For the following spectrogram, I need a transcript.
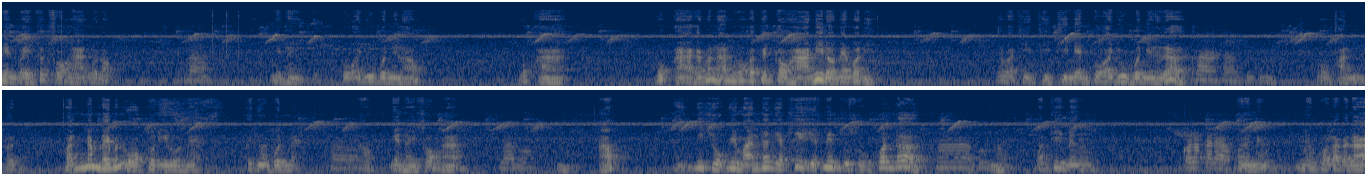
เน้นไว้ทั้งสองหางก่อนเนาะ ค่ะ นี่ให้ตัวอายุเพิ่นนี่แล้วหกขา หกขากันมันหันหัวก็เป็นเก่าหามีหรอแม่นบ่นี่แต่ว่าที่ที่ที่เน้นตัวอายุเพิ่นนี่แหละเด้อค่ะค่ะโอ้ฝันเอ่อฝันย่ำใดมันออกตัวนี้โลดไหมอายุเพิ่นไหมค่ะเอาเอ็นให้สองหางอย่าบ่อืมเอามีโชคมีหมานทั้งเอฟซีเอฟมินสู่ๆคนเด้อค่ะบ่อืมค่ะวันที่หนึ่งกรกฎาคเอมอหนึ่งค่ะหนึ่งกรกฎา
